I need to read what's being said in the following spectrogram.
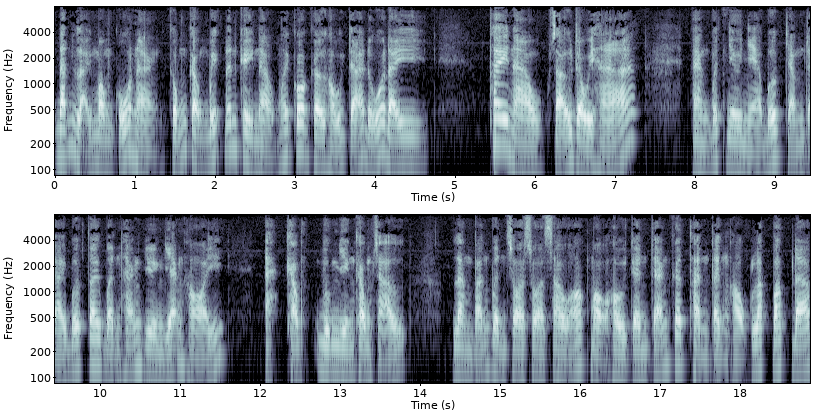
đánh lại mông của nàng, cũng không biết đến khi nào mới có cơ hội trả đũa đây. Thế nào, sợ rồi hả? An Bích Như nhẹ bước chậm rãi bước tới bên hắn duyên dáng hỏi. À không, đương nhiên không sợ. Lâm Bản Vinh xoa xoa sau ót mồ hôi trên trán kết thành từng hột lấp bắp đáp.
